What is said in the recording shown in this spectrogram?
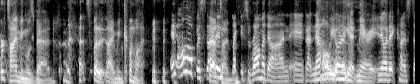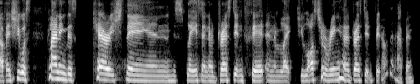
Her timing was bad. That's what it, I mean, come on. and all of a sudden like it's ramadan and now you want to get married you know that kind of stuff and she was planning this carriage thing in his place and her dress didn't fit and i'm like she lost her ring her dress didn't fit how did that happen?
